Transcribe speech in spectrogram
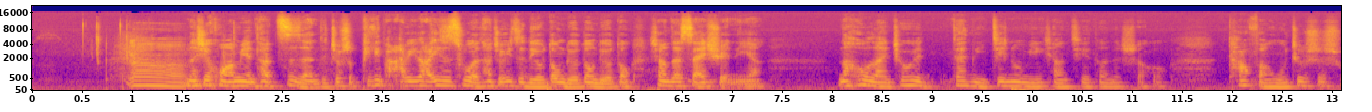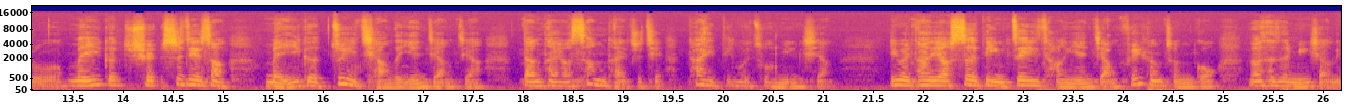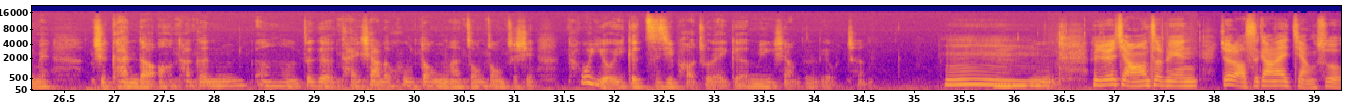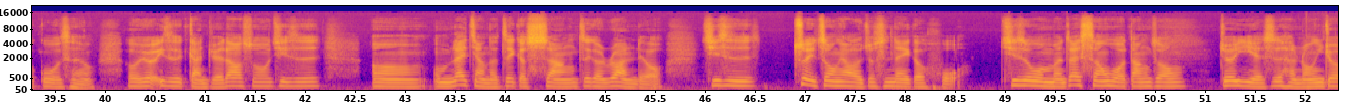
嗯，那些画面它自然的就是噼里啪啦噼里啪啦一直出来，它就一直流动流动流动，像在筛选一样。那后来就会在你进入冥想阶段的时候，它仿佛就是说，每一个全世界上每一个最强的演讲家，当他要上台之前，他一定会做冥想，因为他要设定这一场演讲非常成功，然后他在冥想里面。去看到哦，他跟嗯这个台下的互动啊，种种这些，他会有一个自己跑出来一个冥想的流程。嗯，我觉得讲到这边，就老师刚才讲述的过程，我就一直感觉到说，其实嗯，我们在讲的这个伤，这个乱流，其实最重要的就是那个火。其实我们在生活当中。就也是很容易就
